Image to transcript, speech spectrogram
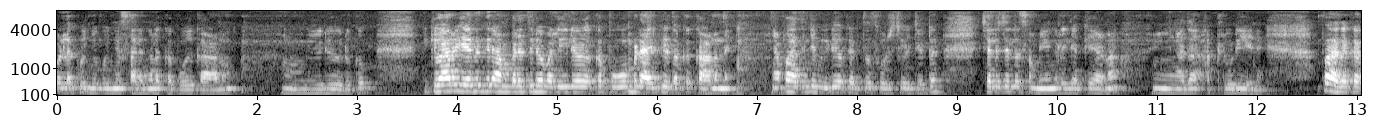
ഉള്ള കുഞ്ഞു കുഞ്ഞു സ്ഥലങ്ങളൊക്കെ പോയി കാണും. വീഡിയോ എടുക്കും. മിക്കവാറും ഏതെങ്കിലും അമ്പലത്തിലോ പള്ളിയിലോ ഒക്കെ പോകുമ്പോഴായിരിക്കും ഇതൊക്കെ കാണുന്നത് അപ്പോൾ അതിന്റെ വീഡിയോ ഒക്കെ എടുത്ത് സൂക്ഷിച്ച് വെച്ചിട്ട് ചില ചില സമയങ്ങളിലൊക്കെയാണ് അത് അപ്ലോഡ് ചെയ്യുന്നത് അപ്പോൾ അതൊക്കെ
